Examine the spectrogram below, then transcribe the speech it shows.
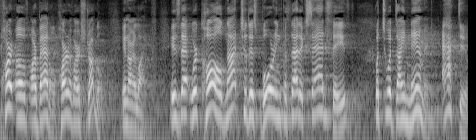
part of our battle, part of our struggle in our life, is that we're called not to this boring, pathetic, sad faith, but to a dynamic, active,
